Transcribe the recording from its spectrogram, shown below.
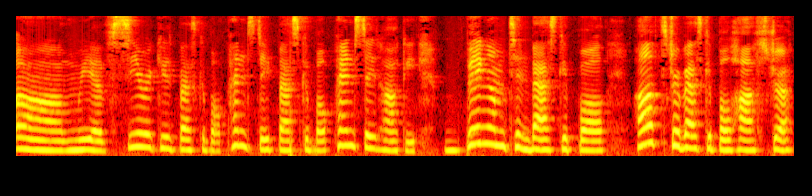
Um, we have Syracuse basketball, Penn State basketball, Penn State hockey, Binghamton basketball, Hofstra basketball, Hofstra,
